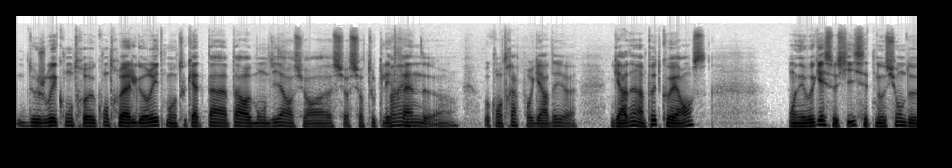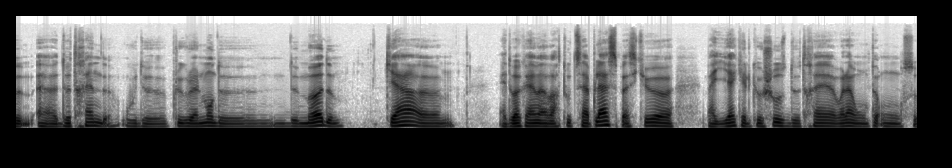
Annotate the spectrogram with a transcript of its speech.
de jouer contre, contre l'algorithme, ou en tout cas de pas, pas rebondir sur, euh, sur, sur toutes les Ouais. trends, au contraire pour garder, garder un peu de cohérence. On évoquait ceci, cette notion de, de trend ou de plus globalement de, de mode qui a, elle doit quand même avoir toute sa place parce que euh, bah, il y a quelque chose de très, voilà, on, se,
